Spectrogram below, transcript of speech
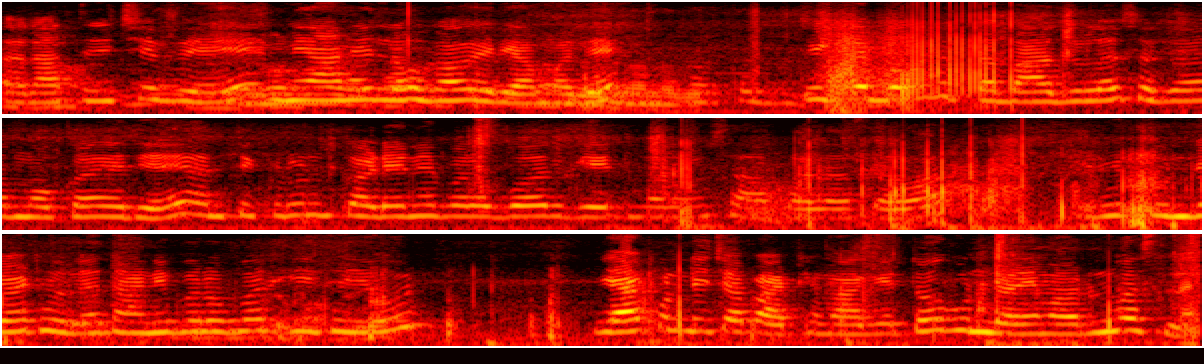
रात्रीची वेळ. मी आहे लोहगाव एरियामध्ये. तिकडे बघू शकता बाजूला सगळं मोकळा एरिया आहे. आणि तिकडून कडेने बरोबर गेट म्हणून सापडला असावा इथे कुंड्या ठेवल्यात. आणि बरोबर इथे येऊन या कुंडीच्या पाठीमागे तो गुंडाळी मारून बसलाय.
